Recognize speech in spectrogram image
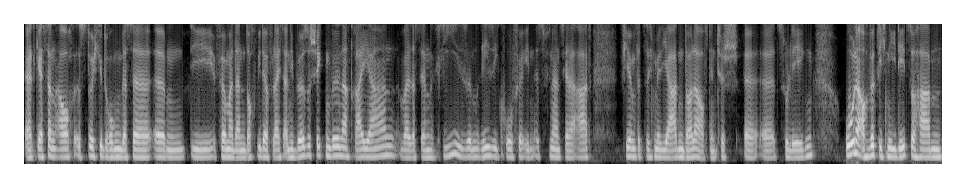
Er hat gestern auch ist durchgedrungen, dass er ähm, die Firma dann doch wieder vielleicht an die Börse schicken will nach drei Jahren, weil das ja ein riesen Risiko für ihn ist, finanzieller Art, 44 Milliarden Dollar auf den Tisch äh, äh, zu legen, ohne auch wirklich eine Idee zu haben,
